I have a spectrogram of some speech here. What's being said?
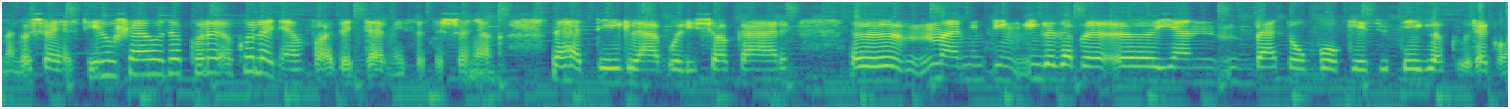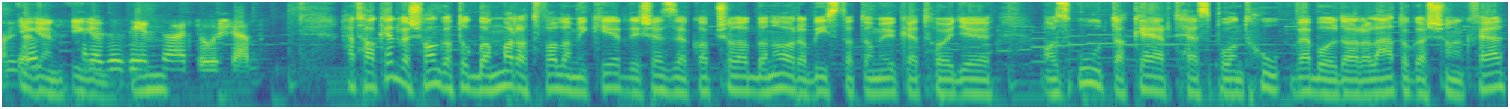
meg a saját stílusához, akkor, akkor legyen fa, egy természetes anyag. Lehet téglából is akár, mármint igazából ö, ilyen betonból készült téglakőre gondolok, igen, igen. ez azért uh-huh. tartósabb. Hát ha a kedves hallgatókban maradt valami kérdés ezzel kapcsolatban, arra biztatom őket, hogy az útakerthez.hu weboldalra látogassanak fel,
